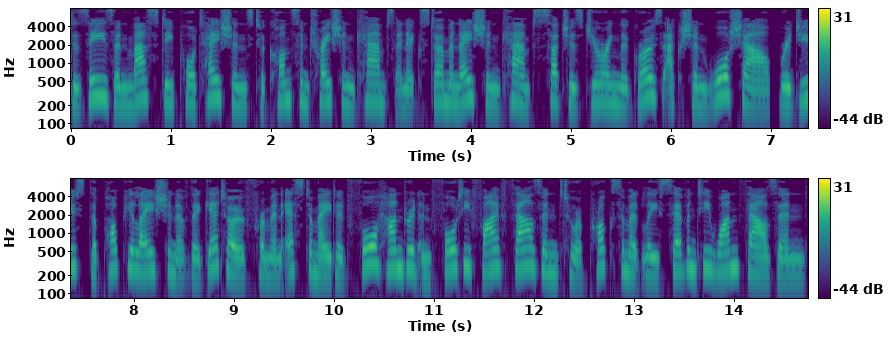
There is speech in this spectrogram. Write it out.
disease and mass deportations to concentration camps and extermination camps such as during the Grossaktion Warschau, reduced the population of the ghetto from an estimated 445,000 to approximately 71,000.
